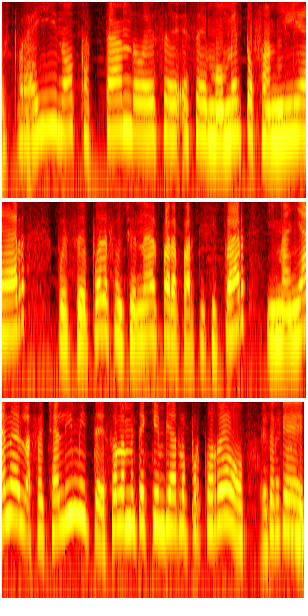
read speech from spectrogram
pues por ahí, ¿no? Captando ese, ese momento familiar, pues eh, puede funcionar para participar y mañana es la fecha límite, solamente hay que enviarlo por correo. O sea que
